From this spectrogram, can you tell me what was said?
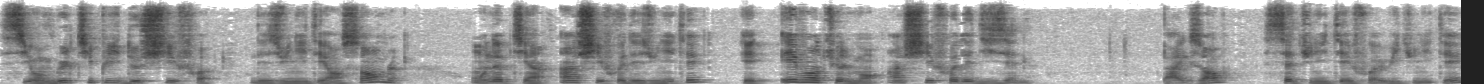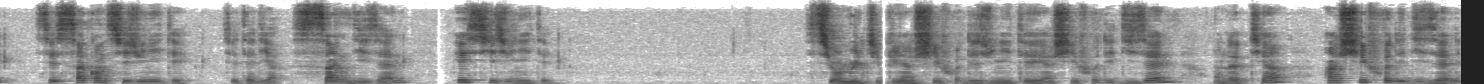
si on multiplie deux chiffres des unités ensemble, on obtient un chiffre des unités et éventuellement un chiffre des dizaines. Par exemple, 7 unités fois 8 unités, c'est 56 unités, c'est-à-dire 5 dizaines et 6 unités. Si on multiplie un chiffre des unités et un chiffre des dizaines, on obtient un chiffre des dizaines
